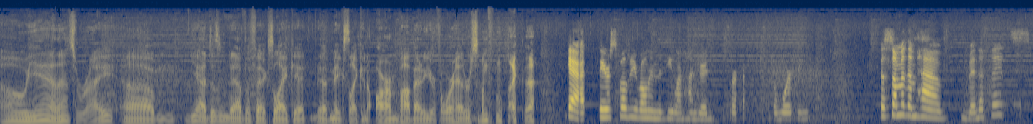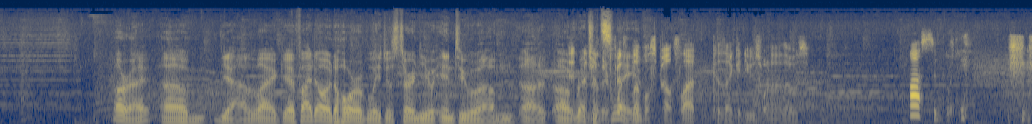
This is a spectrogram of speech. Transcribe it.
Oh yeah, that's right. Um, yeah, it doesn't have effects like it uh, makes like an arm pop out of your forehead or something like that. Yeah, they were supposed to be rolling the D100 for the warping. Because some of them have benefits. All right. Um, yeah, like if I don't horribly just turn you into um, uh, a Did wretched another slave. fifth level spell slot because I could use one of those. Possibly.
